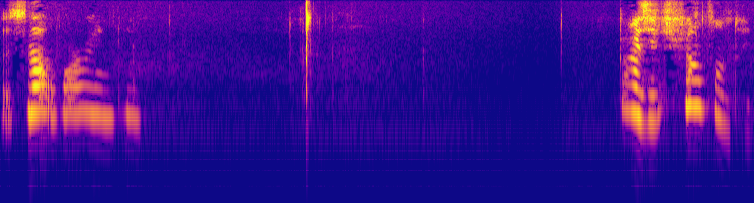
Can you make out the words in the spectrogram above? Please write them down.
Let's not worry, dude. Guys, I just found something.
